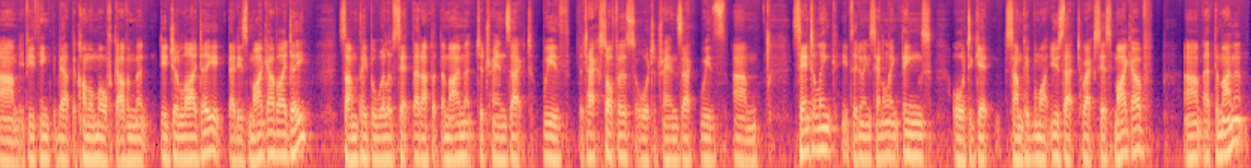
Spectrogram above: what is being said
Um, if you think about the Commonwealth Government digital ID, that is MyGov ID. Some people will have set that up at the moment to transact with the tax office or to transact with um, Centrelink if they're doing Centrelink things, or to get some people might use that to access MyGov um, at the moment.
